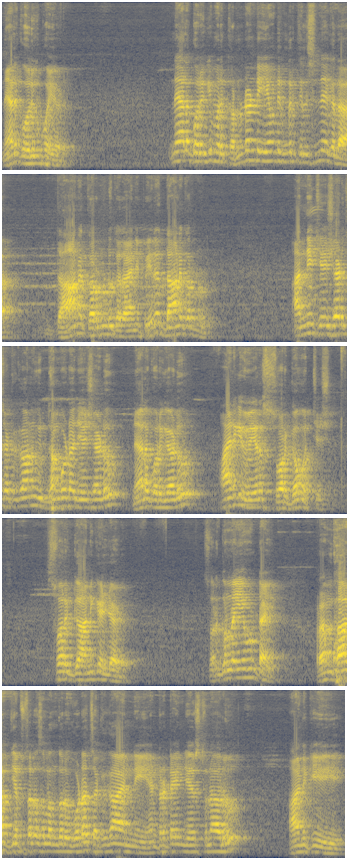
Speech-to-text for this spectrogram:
నేల కొరిగిపోయాడు నేల కొరికి మరి కర్ణుడు అంటే ఏమిటి? అందరికి తెలిసిందే కదా. దాన కర్ణుడు కదా ఆయన పేరే దాన కర్ణుడు. అన్నీ చేశాడు చక్కగాను యుద్ధం కూడా చేశాడు నేల కొరిగాడు ఆయనకి వీర స్వర్గం వచ్చేసింది. స్వర్గానికి వెళ్ళాడు. స్వర్గంలో ఏముంటాయి? రంభాద్యప్సరసలందరూ కూడా చక్కగా ఆయన్ని ఎంటర్టైన్ చేస్తున్నారు. ఆయనకి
